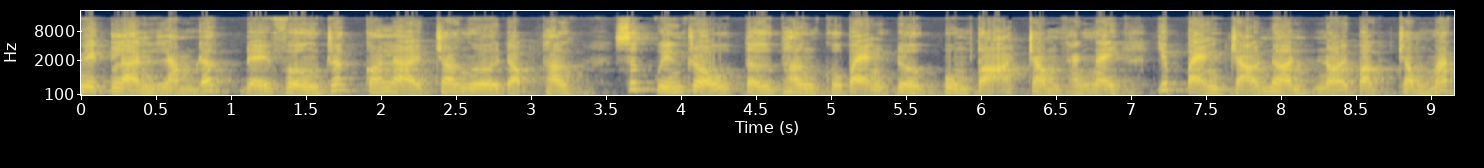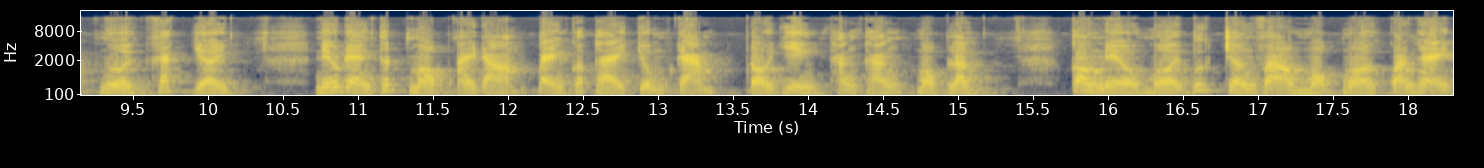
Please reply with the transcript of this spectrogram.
Nguyệt lệnh làm đất để vượng rất có lợi cho người độc thân. Sức quyến rũ tự thân của bạn được bùng tỏa trong tháng này giúp bạn trở nên nổi bật trong mắt người khác giới. Nếu đang thích một ai đó, bạn có thể dũng cảm, đối diện thẳng thắn một lần. Còn nếu mới bước chân vào một mối quan hệ,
